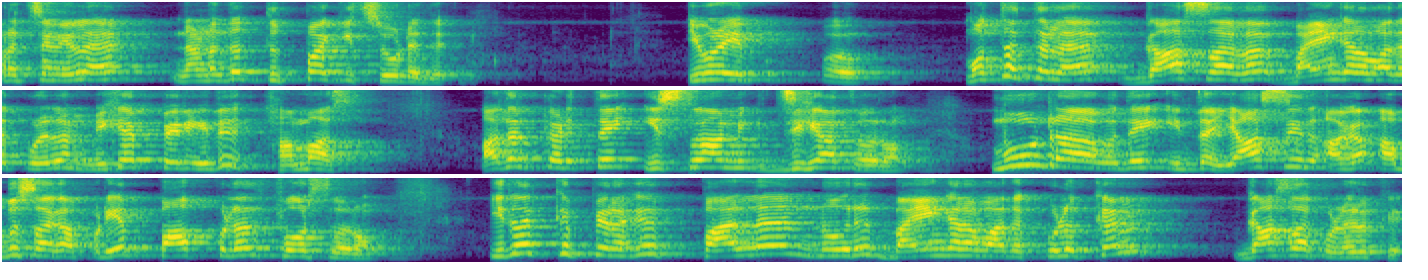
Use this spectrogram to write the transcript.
பிரச்சனையில் நடந்த துப்பாக்கி சூடுது. இவனை மொத்தத்தில் காசால பயங்கரவாத குழுல மிகப்பெரியது ஹமாஸ். அதற்கடுத்து இஸ்லாமிக் ஜிஹாத் வரும். மூன்றாவது இந்த யாசிர் அக அபு சகாப்புடைய பாப்புலர் ஃபோர்ஸ் வரும். இதற்கு பிறகு பல நூறு பயங்கரவாத குழுக்கள் காசாக்குள்ள இருக்கு.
